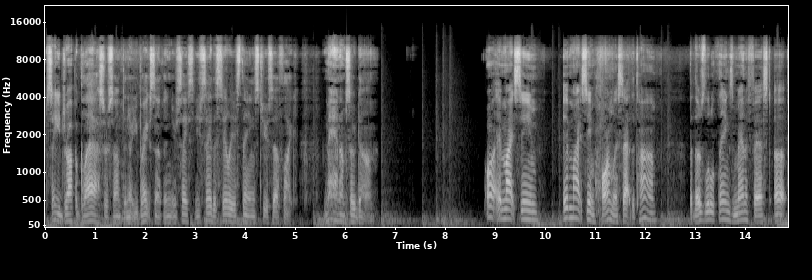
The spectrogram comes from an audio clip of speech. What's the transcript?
say you drop a glass or something or you break something you say you say the silliest things to yourself like man, I'm so dumb. Or it might seem it might seem harmless at the time, but those little things manifest up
